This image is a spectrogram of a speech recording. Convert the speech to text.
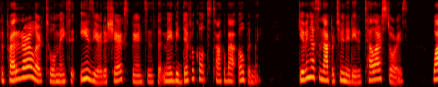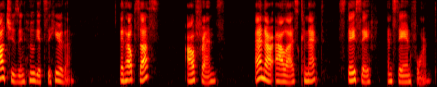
the Predator Alert tool makes it easier to share experiences that may be difficult to talk about openly, giving us an opportunity to tell our stories while choosing who gets to hear them. It helps us, our friends, and our allies connect, stay safe, and stay informed.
